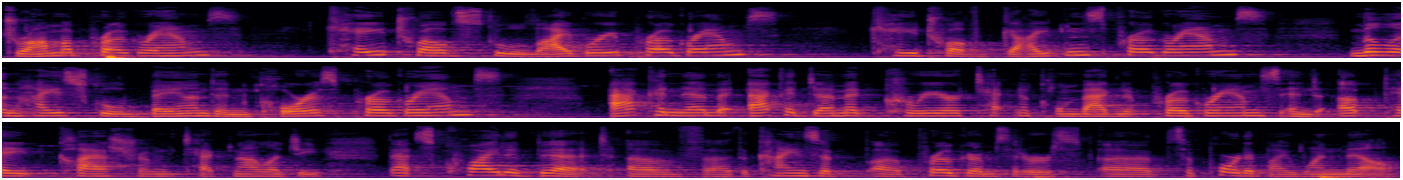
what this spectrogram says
drama programs, K 12 school library programs, K 12 guidance programs, Millen high school band and chorus programs, academic, academic career technical magnet programs, and update classroom technology. That's quite a bit of uh, the kinds of uh, programs that are uh, supported by One Mill.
